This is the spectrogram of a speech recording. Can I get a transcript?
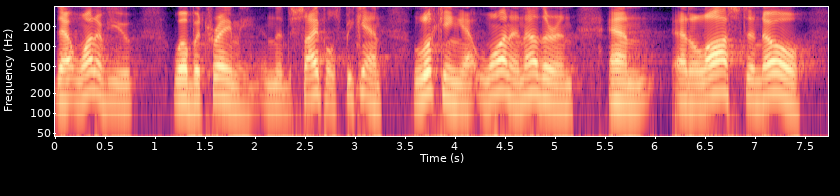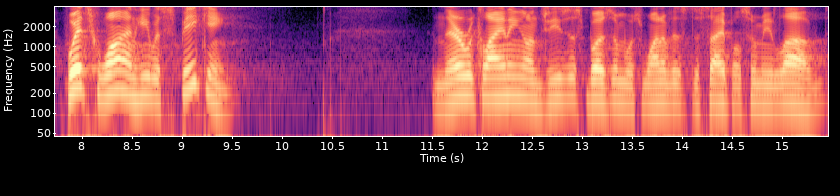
that one of you will betray me. And the disciples began looking at one another and, and at a loss to know which one he was speaking. And there, reclining on Jesus' bosom, was one of his disciples whom he loved.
